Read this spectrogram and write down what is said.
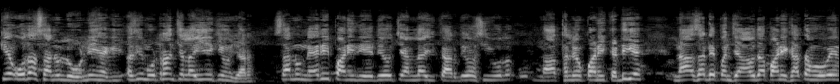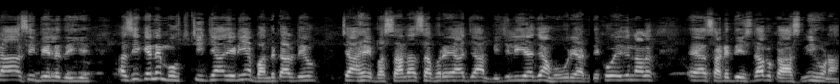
ਕਿ ਉਹਦਾ ਸਾਨੂੰ ਲੋੜ ਨਹੀਂ ਹੈਗੀ। ਅਸੀਂ ਮੋਟਰਾਂ ਚਲਾਈਏ ਕਿਉਂ ਯਾਰ? ਸਾਨੂੰ ਨਹਿਰੀ ਪਾਣੀ ਦੇ ਦਿਓ, ਚੈਨਲਾਈਜ਼ ਕਰ ਦਿਓ, ਅਸੀਂ ਉਹ ਨਾ ਥੱਲੇੋਂ ਪਾਣੀ ਕੱਢੀਏ, ਨਾ ਸਾਡੇ ਪੰਜਾਬ ਦਾ ਪਾਣੀ ਖਤਮ ਹੋਵੇ, ਨਾ ਅਸੀਂ ਬਿੱਲ ਦਈਏ। ਅਸੀਂ ਕਹਿੰਦੇ ਮੁਫਤ ਚੀਜ਼ਾਂ ਜਿਹੜੀਆਂ ਬੰਦ ਕਰ ਦਿਓ। ਚਾਹੇ ਬੱਸਾਂ ਦਾ ਸਫ਼ਰ ਆ ਜਾਂ ਬਿਜਲੀ ਆ ਜਾਂ ਹੋਰ ਆ, ਦੇਖੋ ਇਹਦੇ ਨਾਲ ਸਾਡੇ ਦੇਸ਼ ਦਾ ਵਿਕਾਸ ਨਹੀਂ ਹੋਣਾ,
